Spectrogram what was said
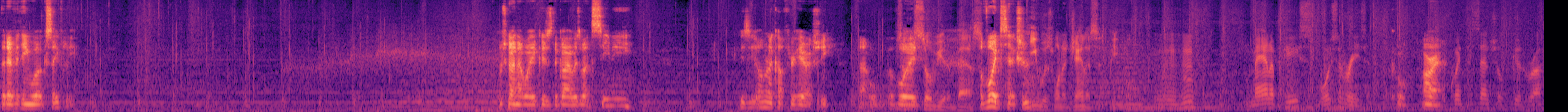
that everything works safely." I'm just going that way because the guy was about to see me. Is he? I'm going to cut through here actually. That will So the avoid Soviet ambassador. avoid detection. He was one of Janice's people. Mm-hmm. Man of peace, voice of reason. Cool. All right. Quintessential good Russian.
